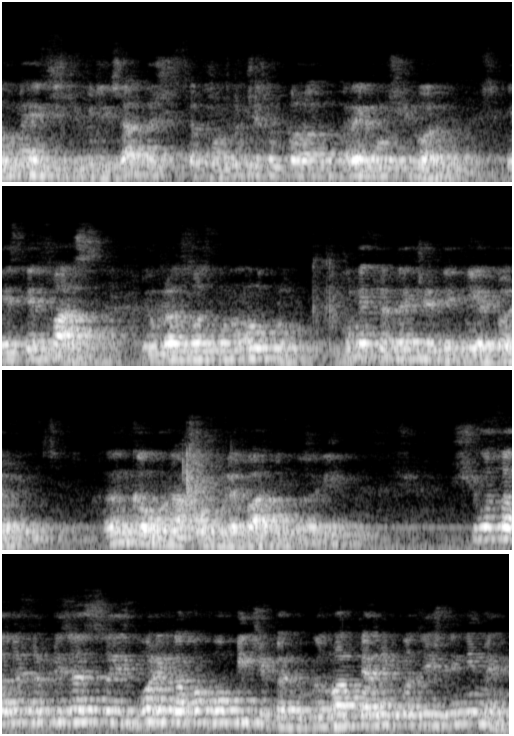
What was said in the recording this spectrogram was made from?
lumea este civilizată și se conduce după reguli și norme. Este fals. Eu vreau să vă spun un lucru. Puneți o trecere de pietoni încă una pe bulevardul Gării și o să aveți surpriza să-i zboare ca pe popice, pentru că noaptea nu-i păzește nimeni.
